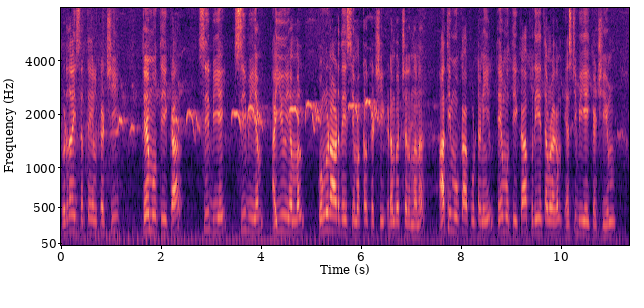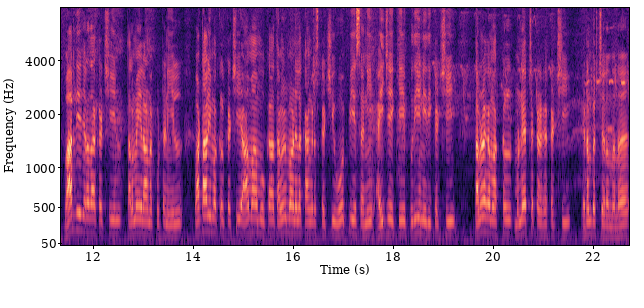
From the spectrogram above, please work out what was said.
விடுதலை சிறுத்தைகள் கட்சி தேமுதிக CPI CPM IUML Kongunadu Desiya Makkal Katchi இடம்பெற்றிருந்தன. அதிமுக கூட்டணியில் தேமுதிக புதிய தமிழகம் எஸ்டிபிஐ கட்சியும் பாரதிய ஜனதா கட்சியின் தலைமையிலான கூட்டணியில் பாட்டாளி மக்கள் கட்சி அமமுக தமிழ் மாநில காங்கிரஸ் கட்சி ஓபிஎஸ் அணி ஐஜேகே புதிய நீதி கட்சி தமிழக மக்கள் முன்னேற்றக் கழக கட்சி இடம்பெற்றிருந்தன.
